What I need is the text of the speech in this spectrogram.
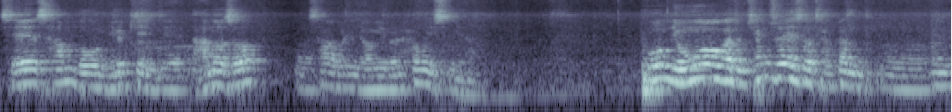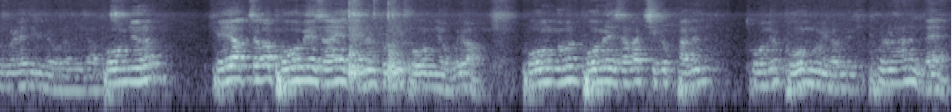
제3보험 이렇게 이제 나눠서 어, 사업을 영위를 하고 있습니다. 보험 용어가 좀 생소해서 잠깐 어, 언급을 해드리려고 합니다. 보험료는 계약자가 보험회사에 내는 돈이 보험료고요. 보험금은 보험회사가 지급하는 돈을 보험금이라고 이렇게 표현을 하는데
